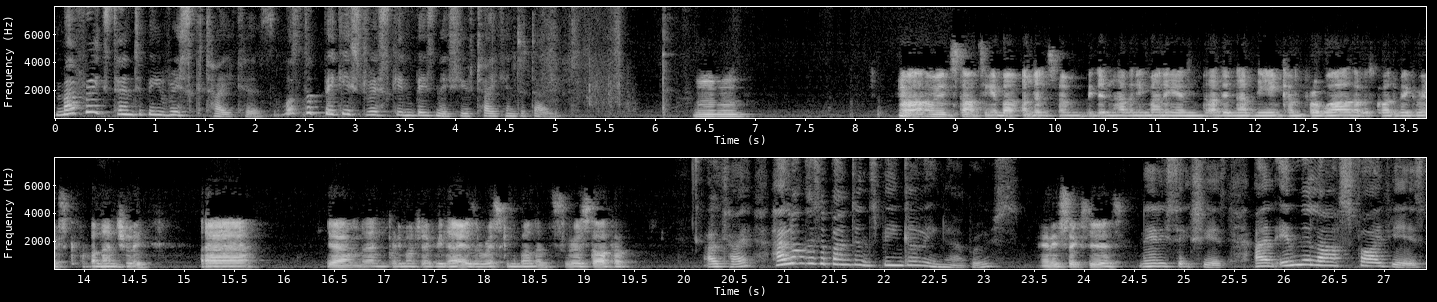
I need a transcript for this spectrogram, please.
Mavericks tend to be risk takers. What's the biggest risk in business you've taken to date? Mm. Well, I mean, starting Abundance when we didn't have any money and I didn't have any income for a while, that was quite a big risk financially. Uh, yeah, and then pretty much every day is a risk in Abundance. We're a startup. Okay. How long has Abundance been going now, Bruce? Nearly six years. Nearly six years. And in the last five years,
